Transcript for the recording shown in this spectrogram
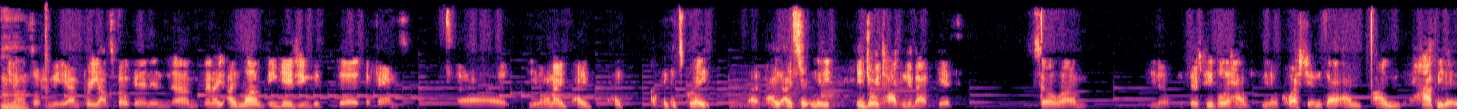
you know, Mhm. on social media. I'm pretty outspoken and, um, and I, I love engaging with the, the fans. Uh, you know, and I, I, I, I think it's great. I, I certainly enjoy talking about it. So, um, you know, if there's people that have, you know, questions, I, I'm, I'm happy to,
